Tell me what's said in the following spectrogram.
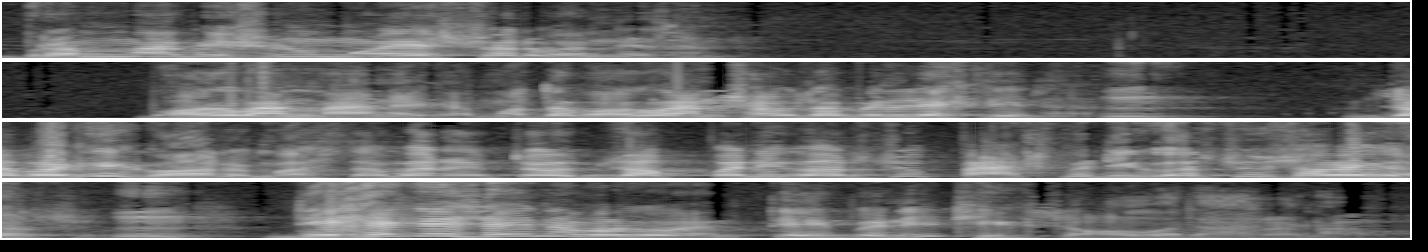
ब्रह्मा विष्णु महेश्वर भन्ने छन्। भगवान् मानेका म त भगवान् शब्द पनि लेख्दिनँ। उम्, जबकि घर भएर त्यो जप पनि गर्छु पाठ पनि गर्छु सबै गर्छु। देखेकै छैन भगवान् त्यही पनि ठिक छ अवधारणा हो।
